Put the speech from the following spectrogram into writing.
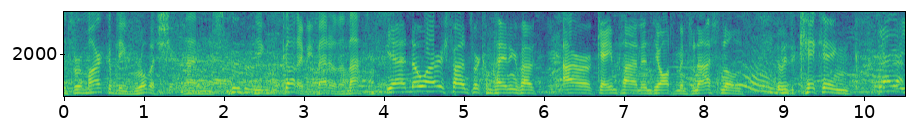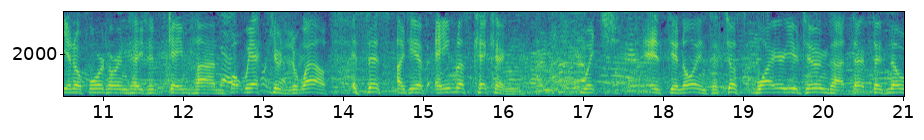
It's remarkably rubbish and you've got to be better than that. Yeah, no Irish fans were complaining about our game plan in the autumn internationals. Hmm. It was a kicking, you know, forward orientated game plan, but we executed it well. It's this idea of aimless kicking, which is the annoyance. It's just why are you doing that? There, there's no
